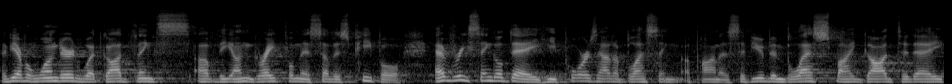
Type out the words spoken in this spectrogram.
Have you ever wondered what God thinks of the ungratefulness of his people? Every single day, he pours out a blessing upon us. If you've been blessed by God today,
